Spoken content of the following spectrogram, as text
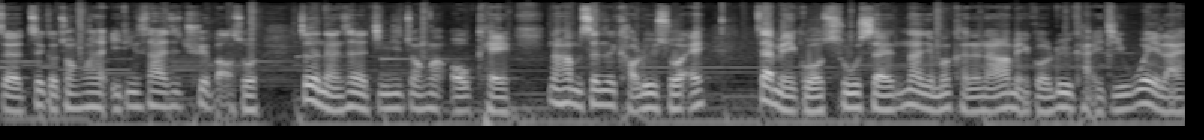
的这个状况下，一定是还是确保说这个男生的经济状况 OK。那他们甚至考虑说，哎、在美国出生，那有没有可能拿到美国绿卡，以及未来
